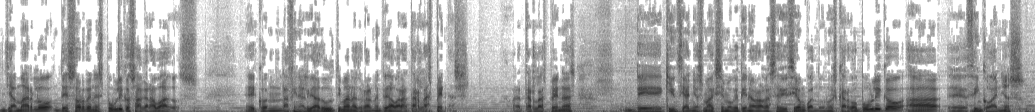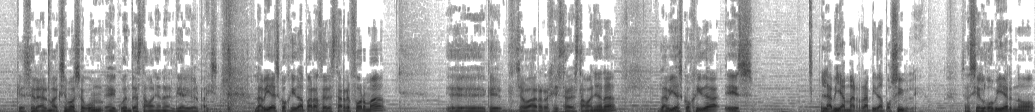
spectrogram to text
llamarlo desórdenes públicos agravados, ¿eh? con la finalidad última, naturalmente, de abaratar las penas. Abaratar las penas de 15 años máximo que tiene ahora la sedición cuando uno es cargo público a 5 años que será el máximo según eh, cuenta esta mañana el diario El País. La vía escogida para hacer esta reforma, eh, que se va a registrar esta mañana, la vía escogida es la vía más rápida posible. O sea, si el gobierno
